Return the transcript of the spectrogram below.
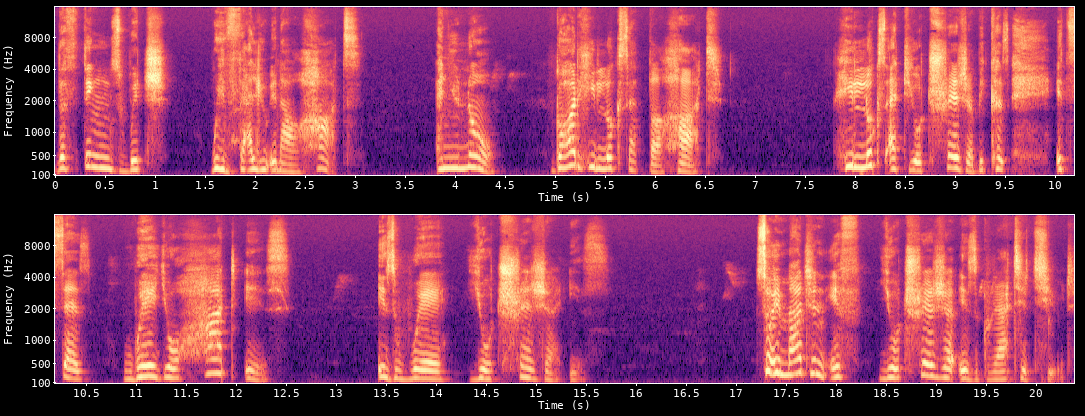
the things which we value in our hearts. And you know, God, He looks at the heart. He looks at your treasure because it says, where your heart is, is where your treasure is. So imagine if your treasure is gratitude.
